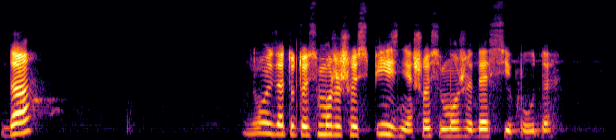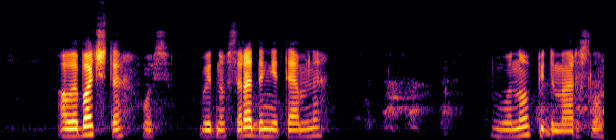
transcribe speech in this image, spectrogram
Да? Ну, ось тут ось може щось пізнє, щось може десь і буде. Але бачите, ось, видно, всередині темне. Воно підмерзло.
